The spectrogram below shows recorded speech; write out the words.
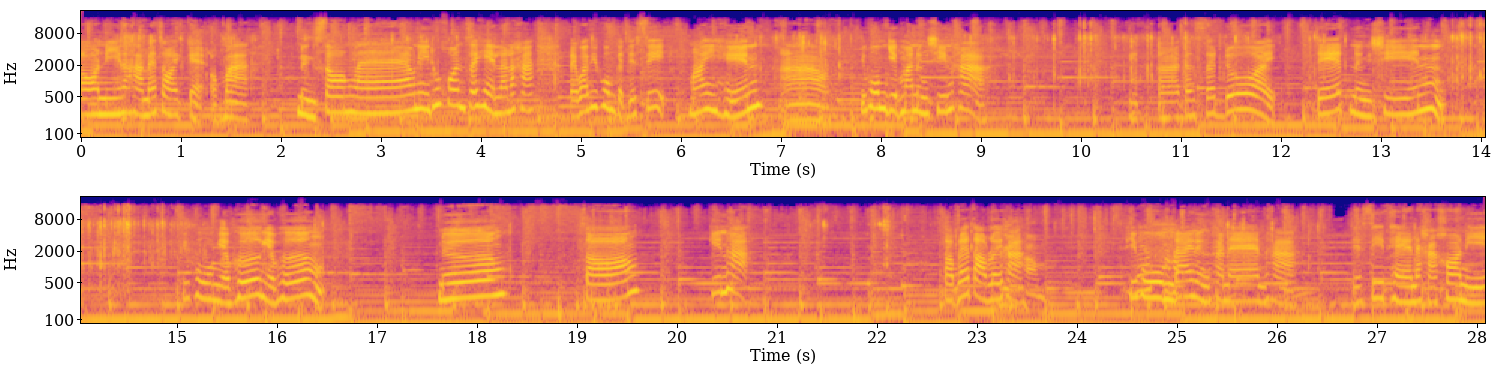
ตอนนี้นะคะ แม่จอยแกะออกมาหนึ่งซองแล้วนี่ทุกคนจะเห็นแล้วนะคะ แต่ว่าพี่ภูมิกับเจสซี่ไม่เห็นอ้าวพี่ภูมิหยิบมาหนึ่งชิ้นค่ะ ปิดตากันซะด้วย เจสหนึ่งชิ้น พี่ภูมิอย่าพึ่งอย่าพึ่งหนึ่งสองกินค่ะ ตอบได้ตอบเลยค่ะ พี่ภูมิได้หนึ่งคะแนนค่ะ เจสซี่แพ้นะคะ ข้อนี้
